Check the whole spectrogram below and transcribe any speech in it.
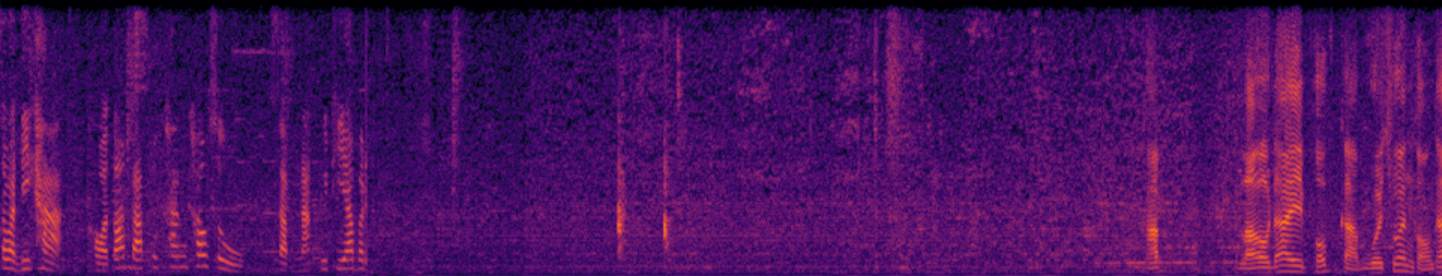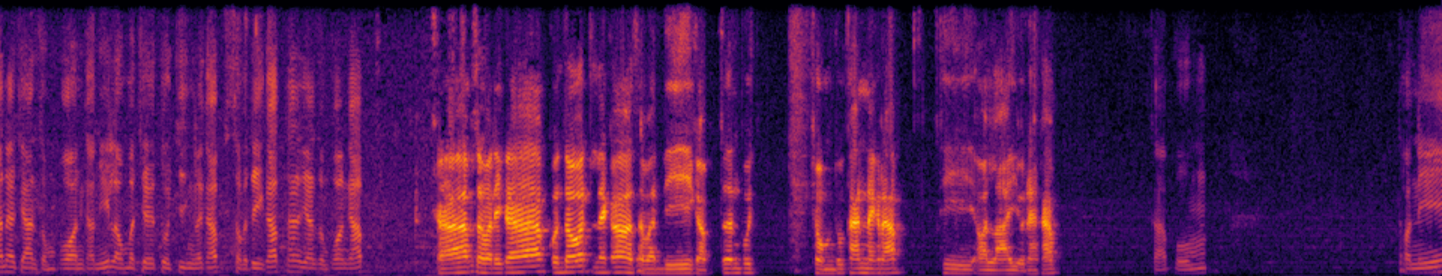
สวัสดีค่ะ ขอต้อนรับทุกท่านเข้าสู่สำนักวิทยาบริครับ เราได้พบกับเวอร์ชวลของท่านอาจารย์สมพรคราวนี้เรามาเจอตัวจริงแล้วครับ สวัสดีครับท่านอาจารย์สมพรครับ ครับ สวัสดีครับ คุณโต๊ดและก็สวัสดีกับท่านผู้ชมทุกท่านนะครับ ที่ออนไลน์อยู่นะครับ ครับผม ตอนนี้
